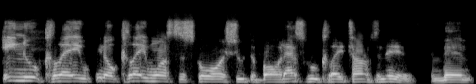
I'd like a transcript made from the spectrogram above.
he knew Klay, you know, Klay wants to score, shoot the ball. That's who Klay Thompson is. And then,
